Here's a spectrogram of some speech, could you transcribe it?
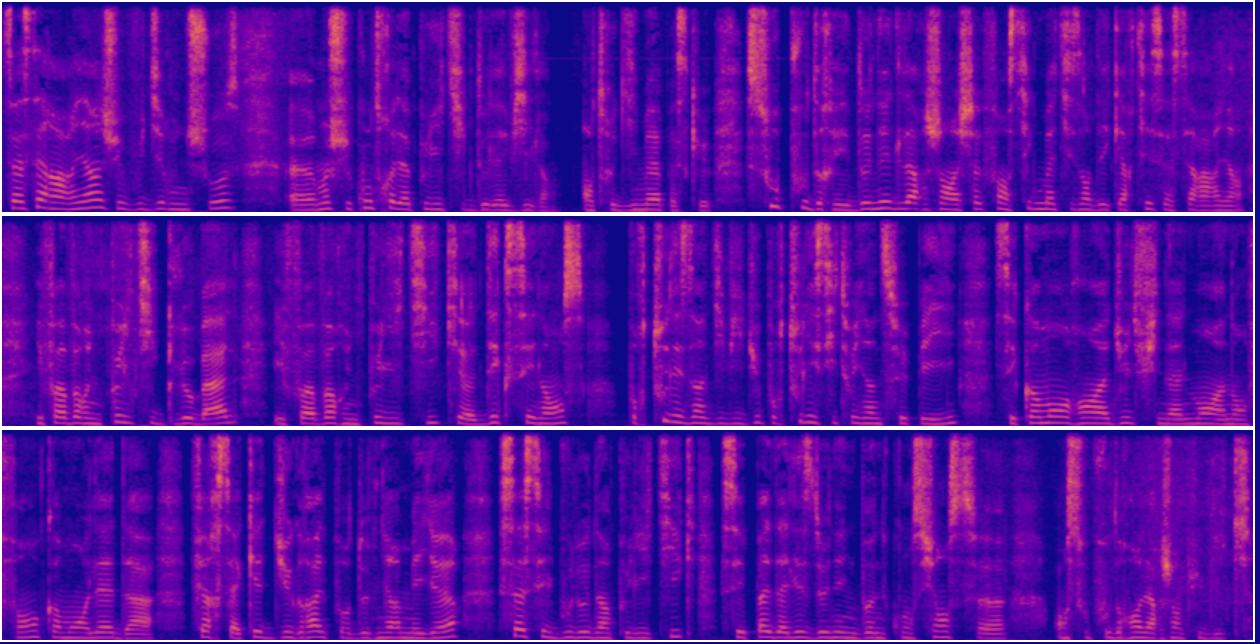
Ça sert à rien. Je vais vous dire une chose. Euh, moi, je suis contre la politique de la ville, hein, entre guillemets, parce que saupoudrer, donner de l'argent à chaque fois en stigmatisant des quartiers, ça sert à rien. Il faut avoir une politique globale. Il faut avoir une politique d'excellence pour tous les individus, pour tous les citoyens de ce pays. C'est comment on rend adulte finalement un enfant, comment on l'aide à faire sa quête du Graal pour devenir meilleur. Ça, c'est le boulot d'un politique. C'est pas d'aller se donner une bonne conscience euh, en saupoudrant l'argent public.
